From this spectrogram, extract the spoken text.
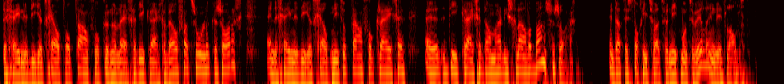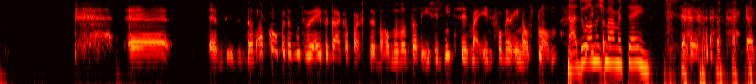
Degene die het geld op tafel kunnen leggen, die krijgen wel fatsoenlijke zorg. En degene die het geld niet op tafel krijgen, uh, die krijgen dan maar die schrale basiszorg. En dat is toch iets wat we niet moeten willen in dit land? Uh, dat afkopen, dat moeten we even daar apart uh, behandelen. Want dat is het niet zeg maar, in, formeel in ons plan. Nou, doe anders maar meteen. Kijk,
